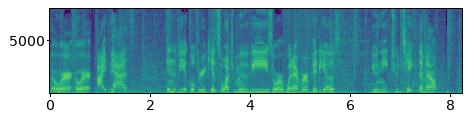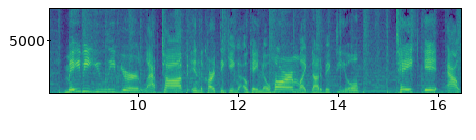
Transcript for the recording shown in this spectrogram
or or iPads in the vehicle for your kids to watch movies or whatever videos, you need to take them out. Maybe you leave your laptop in the car thinking, okay, no harm, like not a big deal. Take it out.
